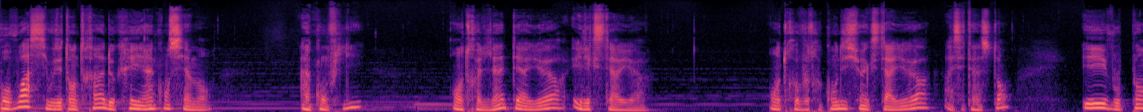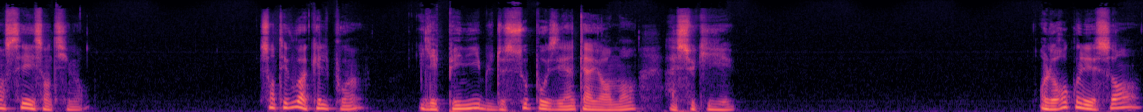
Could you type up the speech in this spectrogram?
pour voir si vous êtes en train de créer inconsciemment un conflit entre l'intérieur et l'extérieur, entre votre condition extérieure à cet instant et vos pensées et sentiments. Sentez-vous à quel point il est pénible de s'opposer intérieurement à ce qui est. En le reconnaissant,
